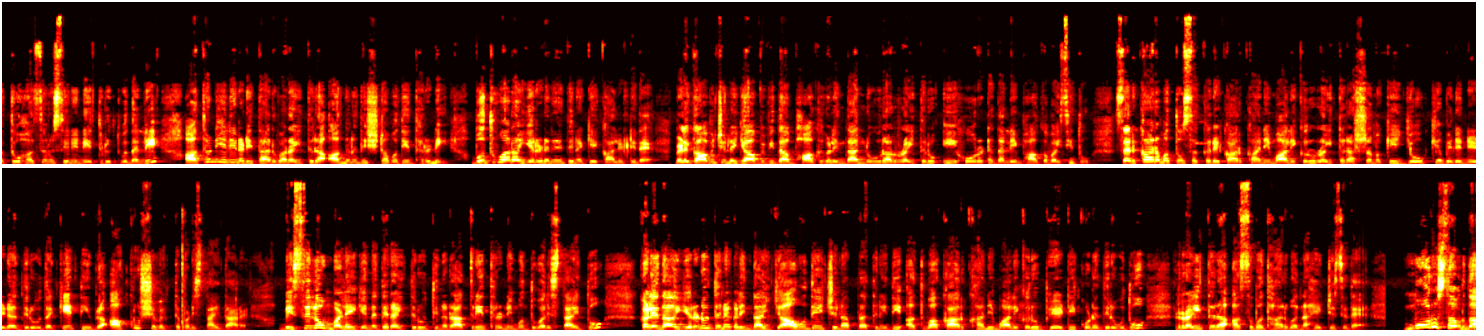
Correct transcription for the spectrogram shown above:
ಮತ್ತು ಹಸಿರು ಸೇನೆ ನೇತೃತ್ವದಲ್ಲಿ ಅಥಣಿಯಲ್ಲಿ ನಡೀತಾ ಇರುವ ರೈತರ ಅನಿರ್ದಿಷ್ಟಾವಧಿ ಧರಣಿ ಬುಧವಾರ ಎರಡನೇ ದಿನಕ್ಕೆ ಕಾಲಿಟ್ಟಿದೆ. ಬೆಳಗಾವಿ ಜಿಲ್ಲೆಯ ವಿವಿಧ ಭಾಗಗಳಿಂದ ನೂರಾರು ರೈತರು ಈ ಹೋರಾಟದಲ್ಲಿ ಭಾಗವಹಿಸಿದ್ದು, ಸರ್ಕಾರ ಮತ್ತು ಸಕ್ಕರೆ ಕಾರ್ಖಾನೆ ಮಾಲೀಕರು ರೈತರ ಶ್ರಮಕ್ಕೆ ಯೋಗ್ಯ ಬೆಲೆ ನೀಡದಿರುವುದಕ್ಕೆ ತೀವ್ರ ಆಕ್ರೋಶ ವ್ಯಕ್ತಪಡಿಸ್ತಾ ಇದ್ದಾರೆ ಬಿಸಿಲು, ಮಳೆ ಎನ್ನದೆ ರೈತರು ದಿನರಾತ್ರಿ ಧರಣಿ ಮುಂದುವರಿಸ್ತಾ ಇದ್ದು, ಕಳೆದ ಎರಡು ದಿನಗಳಿಂದ ಯಾವುದೇ ಜನಪ್ರತಿನಿಧಿ ಅಥವಾ ಕಾರ್ಖಾನೆ ಮಾಲೀಕರು ಭೇಟಿ ಕೊಡದಿರುವುದು ರೈತರ ಅಸಮಾಧಾನವನ್ನು ಹೆಚ್ಚಿಸಿದೆ. ಮೂರು ಸಾವಿರದ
